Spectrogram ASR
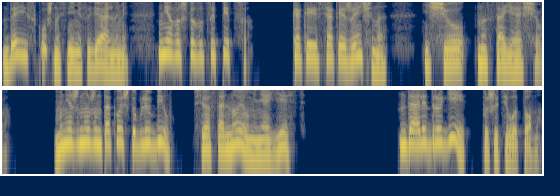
Да и скучно с ними, с идеальными. Не за что зацепиться. Как и всякая женщина, ищу настоящего. Мне же нужен такой, чтобы любил. Все остальное у меня есть». «Дали другие», — пошутила Тома.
